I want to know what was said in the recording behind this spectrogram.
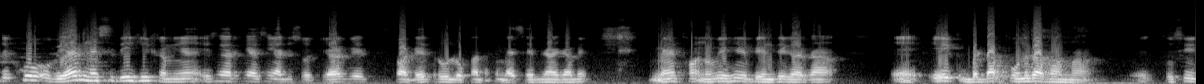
ਦੇਖੋ ਅਵੇਅਰਨੈਸ ਦੀ ਹੀ ਕਮੀ ਹੈ। ਇਸ ਕਰਕੇ ਅਸੀਂ ਅੱਜ ਸੋਚਿਆ ਕਿ ਤੁਹਾਡੇ ਥਰੂ ਲੋਕਾਂ ਤੱਕ ਮੈਸੇਜ ਜਾਇਆ ਜਾਵੇ। ਮੈਂ ਤੁਹਾਨੂੰ ਵੀ ਇਹ ਬੇਨਤੀ ਕਰਦਾ, ਇਹ ਇੱਕ ਵੱਡਾ ਪੁੰਨ ਦਾ ਕੰਮ ਆ। ਤੁਸੀਂ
